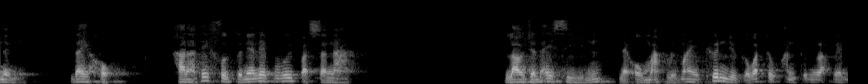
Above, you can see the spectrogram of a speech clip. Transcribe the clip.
หนึ่งได้หกขณะที่ฝึกตัวนี้เรียกว่าวิปัสสนา เราจะได้ศีลในองค์มรรคหรือไม่ขึ้นอยู่กับวัตถุอันพึงละเว้น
